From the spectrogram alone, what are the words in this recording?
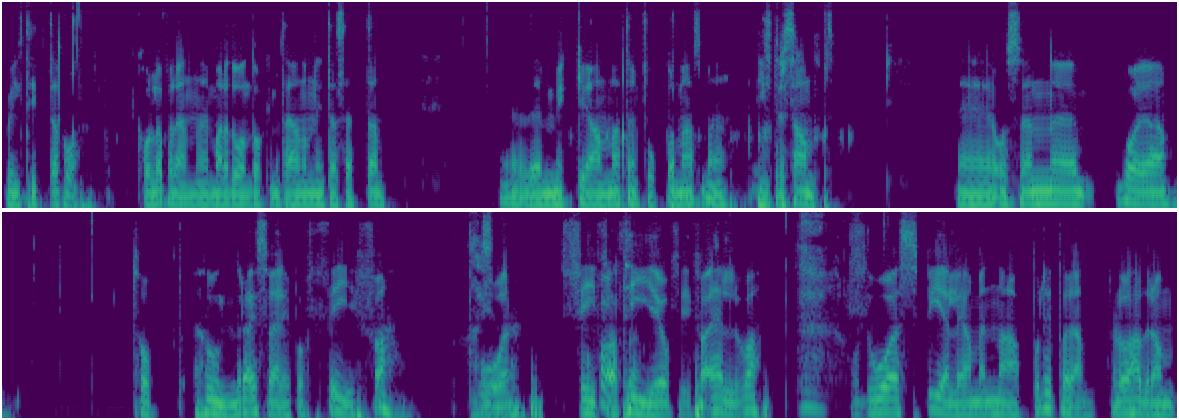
vill titta på. kolla på den eh, Maradona-dokumentären om ni inte har sett den. Eh, det är mycket annat än fotboll med som är intressant. Eh, och sen var jag topp 100 i Sverige på Fifa år. Fifa 10 och Fifa 11. Och då spelade jag med Napoli på den. För då hade de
